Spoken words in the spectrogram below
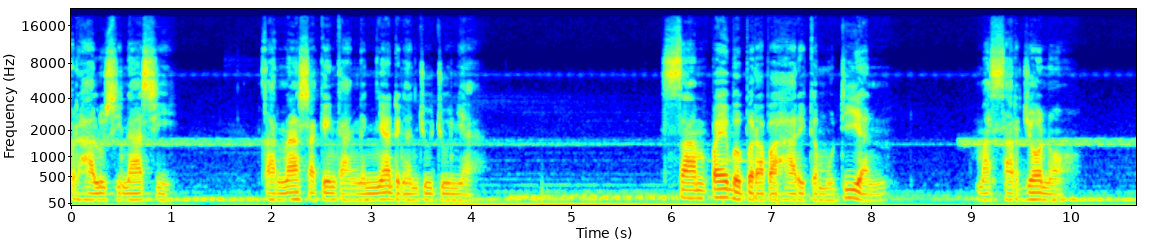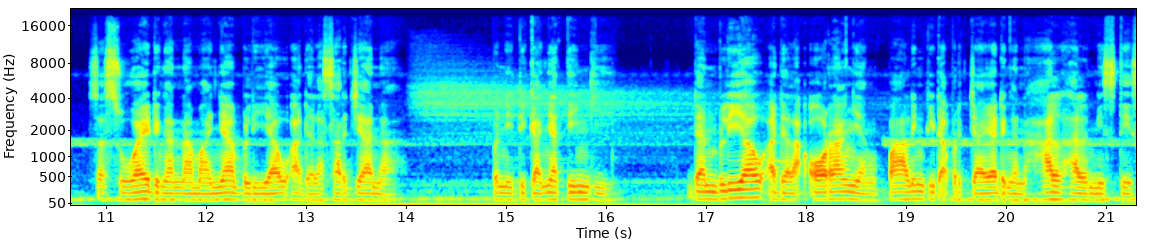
berhalusinasi karena saking kangennya dengan cucunya. Sampai beberapa hari kemudian, Mas Sarjono, sesuai dengan namanya, beliau adalah sarjana, pendidikannya tinggi, dan beliau adalah orang yang paling tidak percaya dengan hal-hal mistis.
